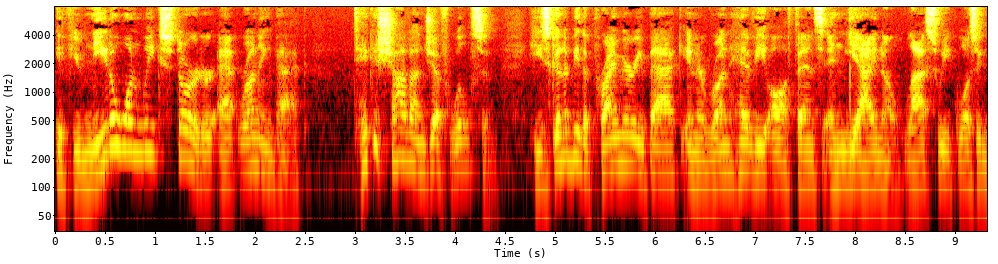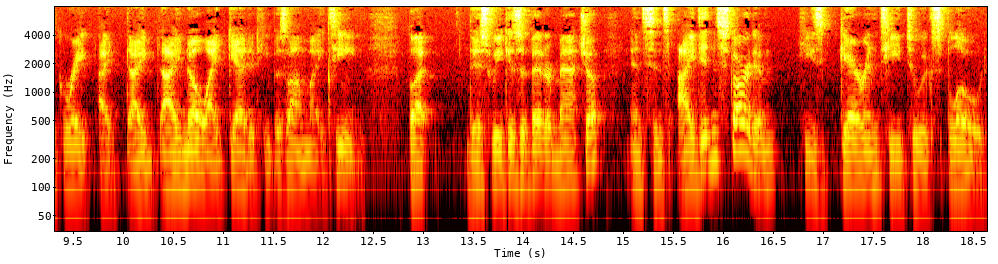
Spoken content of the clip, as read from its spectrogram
If you need a one week starter at running back, take a shot on Jeff Wilson. He's going to be the primary back in a run heavy offense. And yeah, I know last week wasn't great. I, I, I know, I get it. He was on my team. But this week is a better matchup. And since I didn't start him, he's guaranteed to explode.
